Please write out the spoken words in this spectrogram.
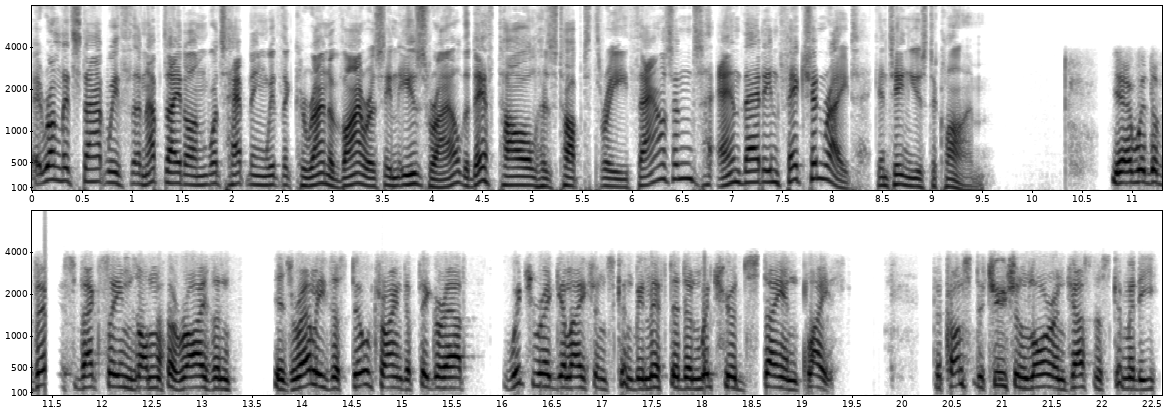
Uh, Ron, let's start with an update on what's happening with the coronavirus in Israel. The death toll has topped 3,000, and that infection rate continues to climb. Yeah, with the various vaccines on the horizon, Israelis are still trying to figure out which regulations can be lifted and which should stay in place. The Constitution, Law and Justice Committee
